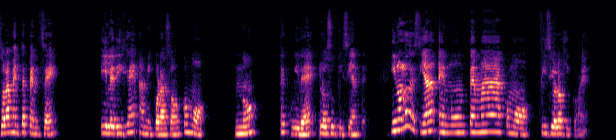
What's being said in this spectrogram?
solamente pensé y le dije a mi corazón como, no te cuidé lo suficiente. Y no lo decía en un tema como fisiológico, ¿eh?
